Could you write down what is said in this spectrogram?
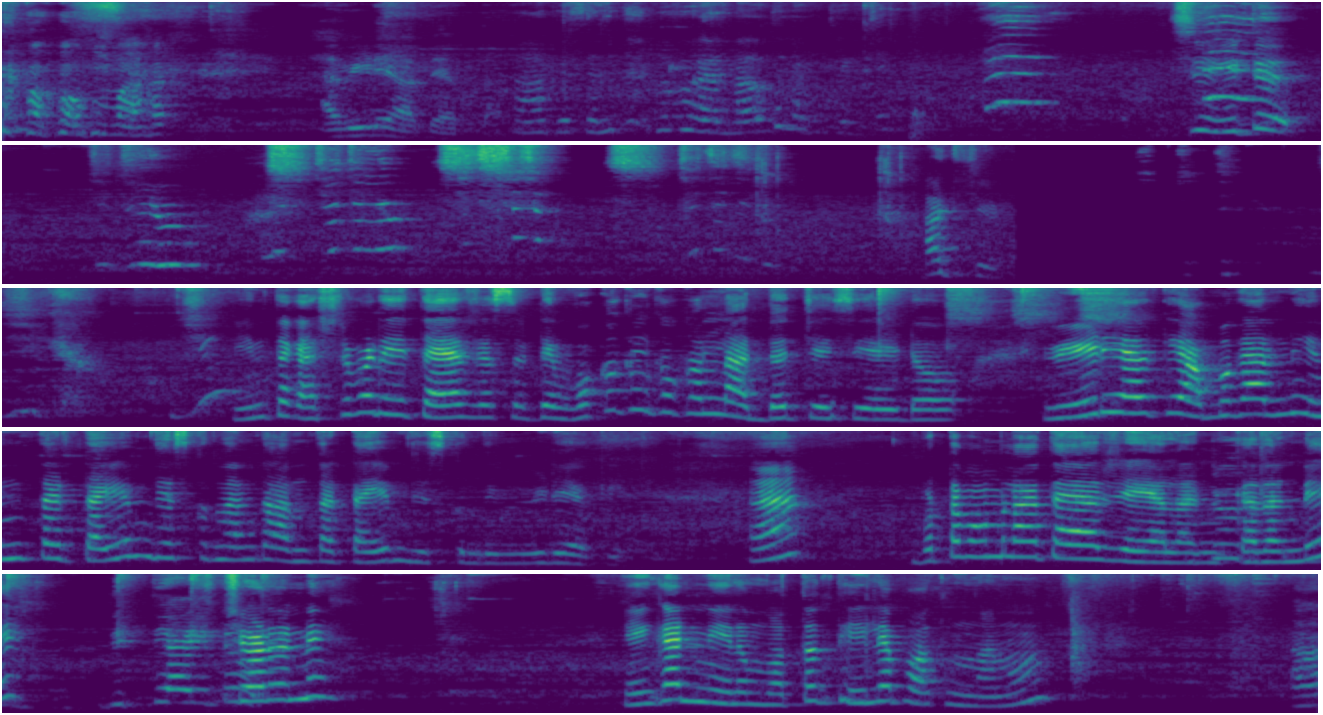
అమ్మ ఆ వీడియో ఆపేస్తా. చూడు. ఇంత కష్టపడి తయారు చేస్తుంటే ఒక్కొక్కరికి ఒక్కొక్కరు అడ్డొచ్చేసేయడం. వీడియోకి అమ్మగారిని ఇంత టైం తీసుకుందంటే అంత టైం తీసుకుంది వీడియోకి? బుట్ట బొమ్మలాగా తయారు చేయాలండి కదండి. చూడండి. ఇంకా నేను మొత్తం తీలేపోతున్నాను ఆ,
